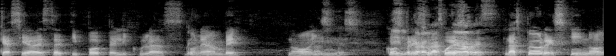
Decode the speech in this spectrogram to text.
que hacía este tipo de películas, ¿cómo B. ¿no? Y Así es. Con Y- pero las presupuesto- peores. Las peores, sí, ¿no?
